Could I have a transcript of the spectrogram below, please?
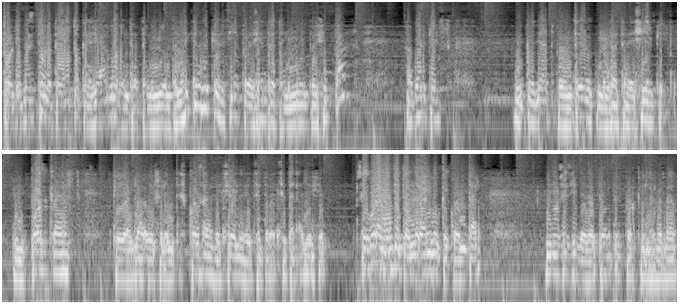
porque pues este proyecto que decía algo de entretenimiento. No sé qué, qué decía, pero decía entretenimiento. Y dije, pa, a ver qué es. Y pues ya te pregunté, me comenzaste a decir que un podcast, que hablaba de diferentes cosas, lecciones, etcétera, etcétera. Yo dije, seguramente tendré algo que contar. No sé si de deportes, porque la verdad,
